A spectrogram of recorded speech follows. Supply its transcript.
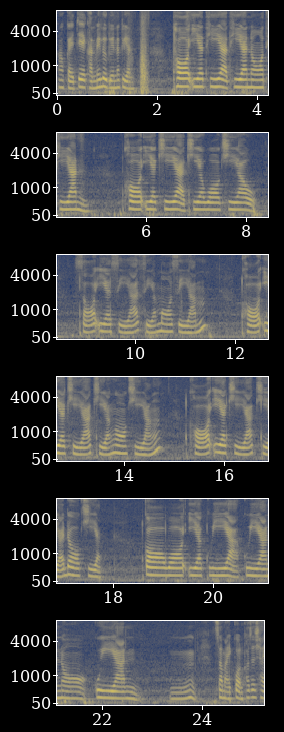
เอาไก่เจขันไม่เลิกเลยนักเรียน ทอเอียเทีย เทียนอเทียน คอเอียเคีย เคียวอเคียว สอเอียเสีย เสียมอเสียม ขอเอียเขียเขียงอเขียง ขอเอียเขียเขียดอเขียด กอวอเอียเกวียเกวียนอเกวียนอืมสมัยก่อนเขาจะใช้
